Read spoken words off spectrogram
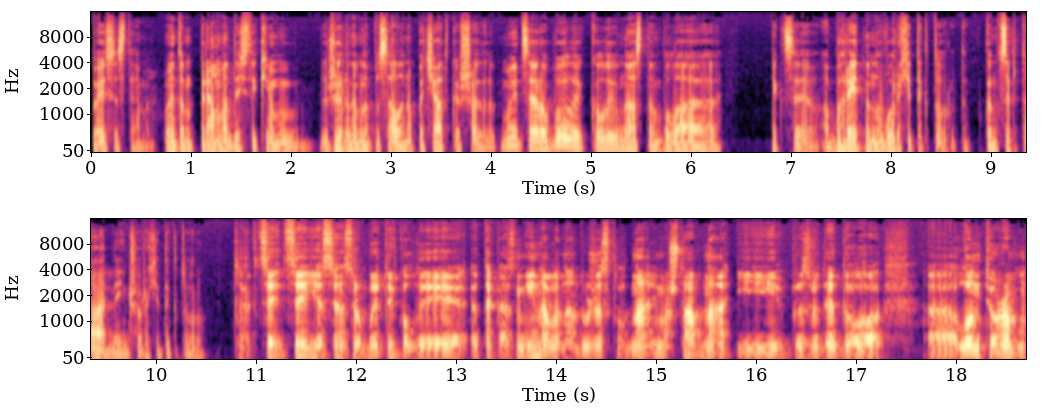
своєї системи. Вони там прямо mm-hmm. десь таким жирним написали на початку, що ми це робили, коли у нас там була як це, апгрейд на нову архітектуру, там, концептуальну іншу архітектуру. Так, це це є сенс робити, коли така зміна вона дуже складна і масштабна, і призведе до е, long-term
